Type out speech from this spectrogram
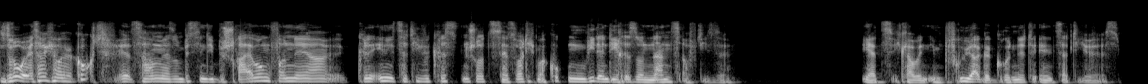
So, jetzt habe ich mal geguckt. Jetzt haben wir so ein bisschen die Beschreibung von der Initiative Christenschutz. Jetzt wollte ich mal gucken, wie denn die Resonanz auf diese jetzt, ich glaube, im Frühjahr gegründete Initiative ist.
